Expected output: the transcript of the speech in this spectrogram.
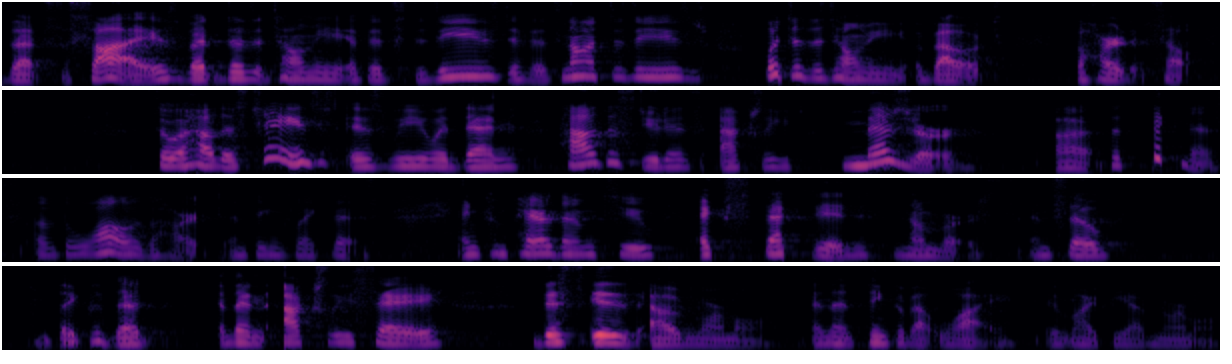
That's the size, but does it tell me if it's diseased, if it's not diseased? What does it tell me about the heart itself? So, how this changed is we would then have the students actually measure uh, the thickness of the wall of the heart and things like this, and compare them to expected numbers. And so they could then, and then actually say, this is abnormal, and then think about why it might be abnormal.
